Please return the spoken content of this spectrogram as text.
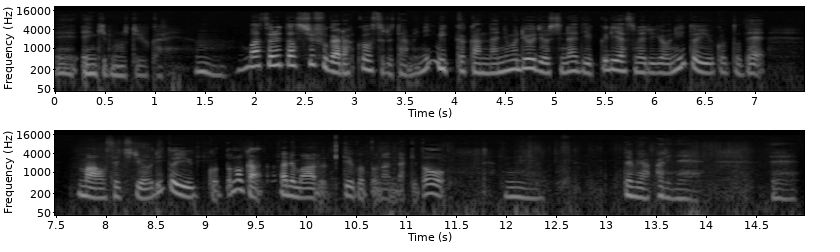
えー縁起物というかね、うん、まあそれと主婦が楽をするために3日間何も料理をしないでゆっくり休めるようにということでまあおせち料理ということのかあれもあるっていうことなんだけど、うん、でもやっぱりね、えー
